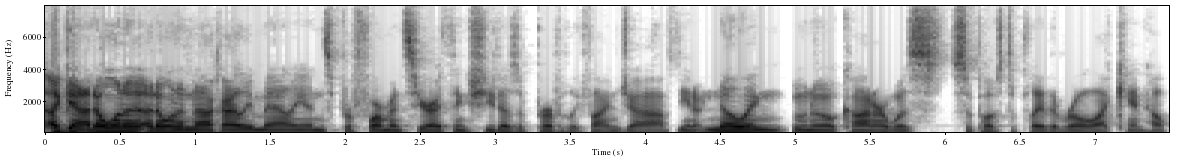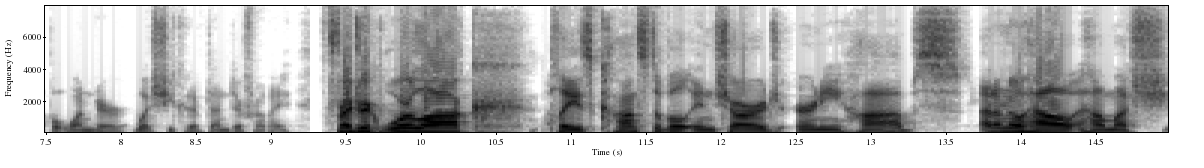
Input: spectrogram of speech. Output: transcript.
Again, I don't want to I don't want to knock Eileen Malyon's performance here. I think she does a perfectly fine job. You know, knowing Una O'Connor was supposed to play the role, I can't help but wonder what she could have done differently. Frederic Worlock plays Constable in Charge Ernie Hobbs. I don't know how how much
